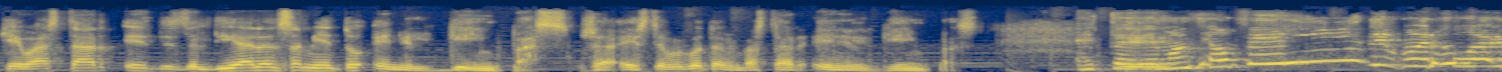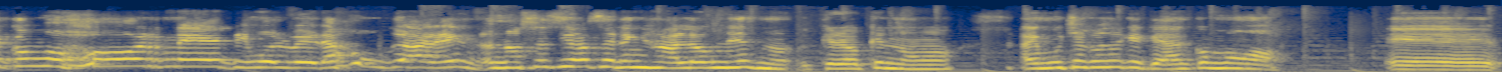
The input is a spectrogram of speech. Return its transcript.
que va a estar eh, desde el día de lanzamiento en el Game Pass. O sea, este juego también va a estar en el Game Pass. Estoy demasiado feliz de poder jugar como Hornet y volver a jugar. no sé si va a ser en Halloween, no, creo que no. Hay muchas cosas que quedan como, eh,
